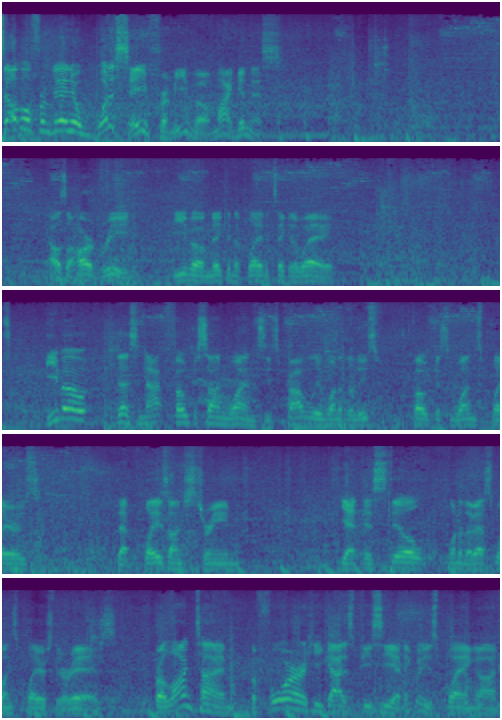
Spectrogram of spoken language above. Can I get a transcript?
Double from Daniel. What a save from Evoh. My goodness. That was a hard read. Evoh making the play to take it away. Evoh does not focus on ones. He's probably one of the least focused ones players that plays on stream, yet is still one of the best ones players there is. For a long time, before he got his PC, I think when he was playing on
